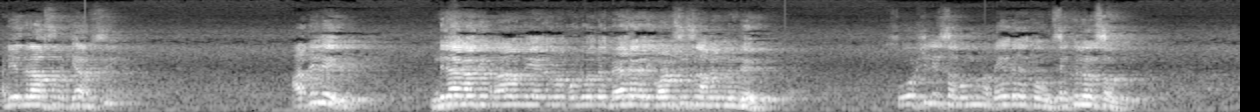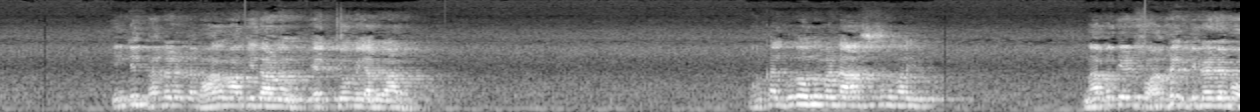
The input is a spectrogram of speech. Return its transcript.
അടിയന്തരാവസ്ഥ പ്രഖ്യാപിച്ച് അതിൽ ഇന്ദിരാഗാന്ധി പ്രധാനമന്ത്രിയായിരുന്നപ്പോൾ കൊണ്ടുവന്ന ഭേദഗതി കോൺസ്റ്റിറ്റ്യൂഷൻ അമെന്റ്മെന്റ് സോഷ്യലിസവും മതേതരത്വവും സെക്യുലറിസവും ഇന്ത്യൻ ഭരണഘടനയുടെ ഭാഗമാക്കിയതാണ് ഏറ്റവും വലിയ അപരാധം. നമുക്ക് അത്ഭുതമൊന്നും വേണ്ട ആർ എസ് എസ് എന്ന് പറയും. നാൽപ്പത്തിയേഴ് സ്വാതന്ത്ര്യം കിട്ടിക്കഴിഞ്ഞപ്പോ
